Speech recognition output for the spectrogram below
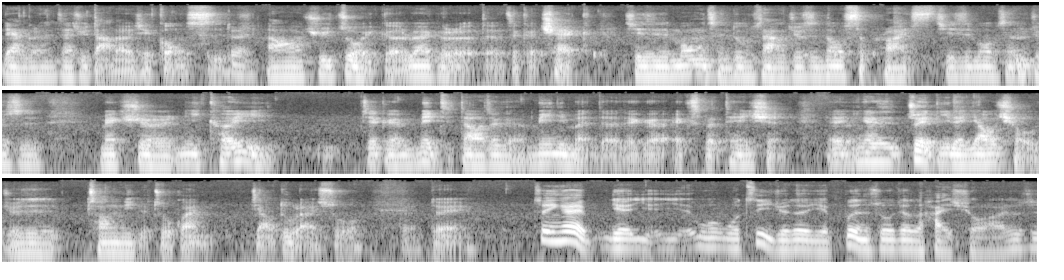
两个人再去打到一些共识，对，然后去做一个 regular 的这个 check。其实某种程度上就是 no surprise，其实某种程度就是。make sure 你可以这个 meet 到这个 minimum 的这个 expectation，呃，应该是最低的要求，就是从你的主观角度来说，对，这应该也也也，我我自己觉得也不能说叫做害羞啊，就是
